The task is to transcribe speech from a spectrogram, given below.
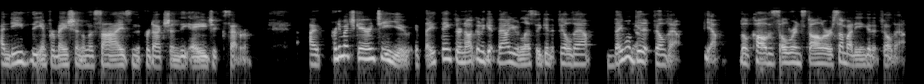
I need the information on the size and the production, the age, etc. I pretty much guarantee you, if they think they're not going to get value unless they get it filled out, they will yeah. get it filled out. Yeah, they'll call the solar installer or somebody and get it filled out.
